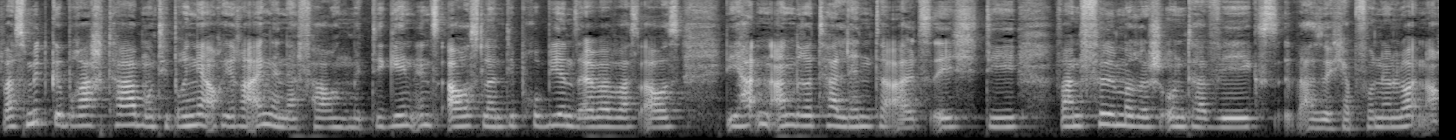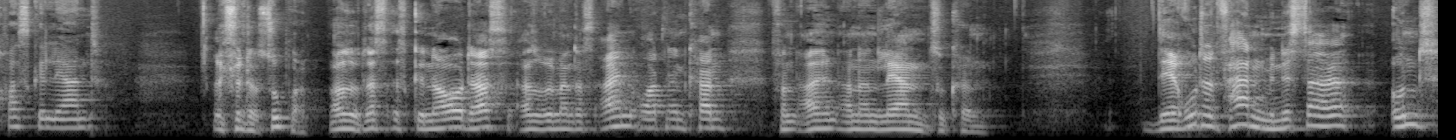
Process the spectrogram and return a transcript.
was mitgebracht haben und die bringen ja auch ihre eigenen Erfahrungen mit. Die gehen ins Ausland, die probieren selber was aus. Die hatten andere Talente als ich, die waren filmerisch unterwegs. Also ich habe von den Leuten auch was gelernt. Ich finde das super. Also das ist genau das, also wenn man das einordnen kann, von allen anderen lernen zu können. Der rote Fadenminister und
